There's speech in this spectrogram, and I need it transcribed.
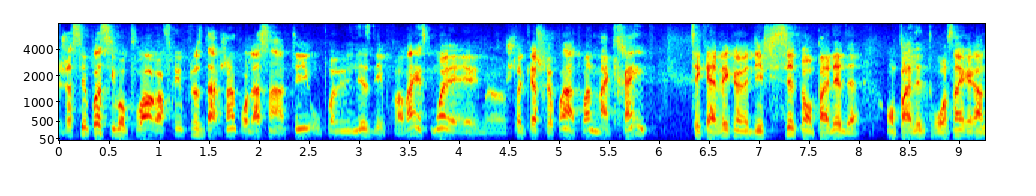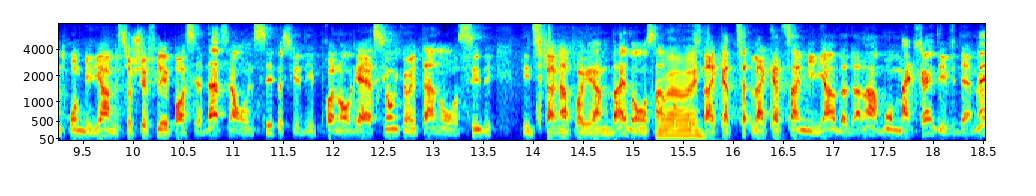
je ne sais pas s'il va pouvoir offrir plus d'argent pour la santé au premier ministre des provinces. Moi, je ne te le cacherai pas, Antoine, ma crainte, c'est qu'avec un déficit, on parlait de, on parlait de 343 milliards, mais ce chiffre-là est passé date, là, on le sait, parce qu'il y a des prolongations qui ont été annoncées des, différents programmes d'aide. On s'en va plus vers, 400, milliards de dollars. Moi, ma crainte, évidemment,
